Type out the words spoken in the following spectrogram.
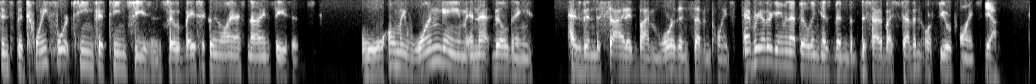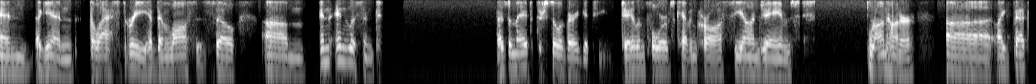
since the 2014-15 season. So basically, in the last nine seasons, only one game in that building has been decided by more than seven points. Every other game in that building has been decided by seven or fewer points. Yeah. And again, the last three have been losses. So, um, and and listen, as a May, but they're still a very good team. Jaylen Forbes, Kevin Cross, Sion James, Ron Hunter. Uh, like that's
